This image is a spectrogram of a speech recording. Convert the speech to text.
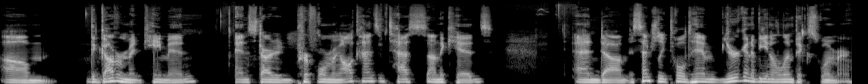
um, the government came in and started performing all kinds of tests on the kids, and um, essentially told him, "You're going to be an Olympic swimmer."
